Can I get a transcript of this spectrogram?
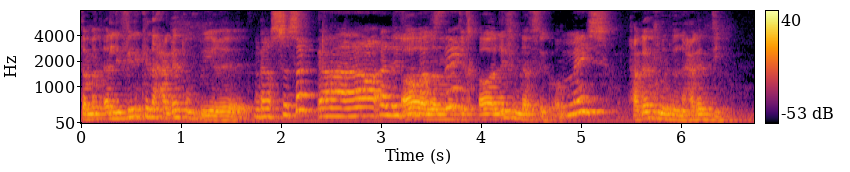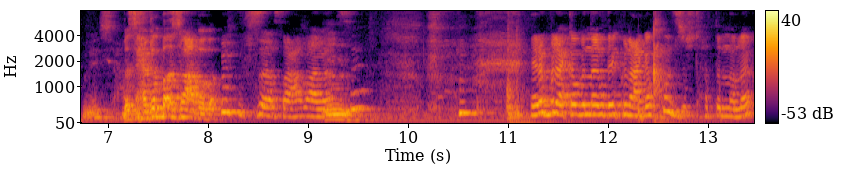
طب ما تألفي لي كده حاجات وبيغ... غششك آه الف نفسي تخ... آه ألفي لنفسك آه. ماشي. حاجات من الحاجات دي. ماشي. بس حاجات بقى صعبة بقى. بس صعب على نفسي. يا رب العقاب النهارده يكون عجبكم. ما تنسوش تحطوا لنا لايك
